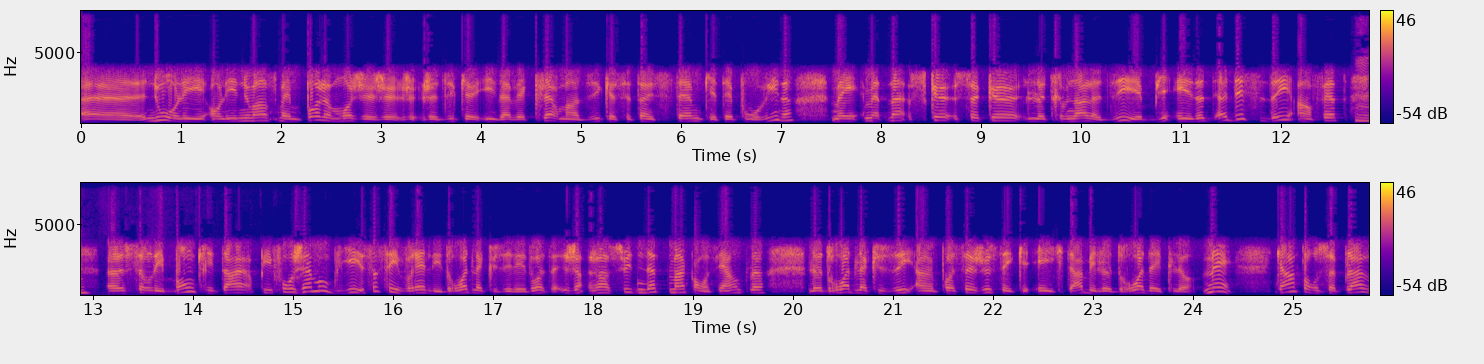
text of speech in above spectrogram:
Euh, nous, on les on les nuance même pas. Là. Moi, je, je, je, dis qu'il avait clairement dit que c'était un système qui était pourri. Là. Mais maintenant, ce que ce que le tribunal a dit est bien et a décidé en fait euh, sur les bons critères. Puis il faut jamais oublier, ça c'est vrai, les droits de l'accusé, les droits. J'en suis nettement consciente. Là, le droit de l'accusé à un procès juste et équi- et équitable et le droit d'être là. Mais quand on se place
